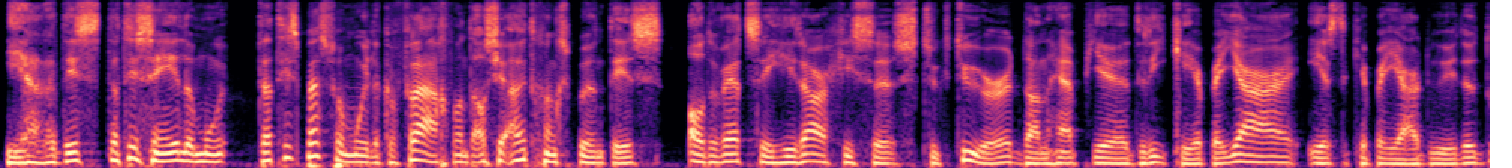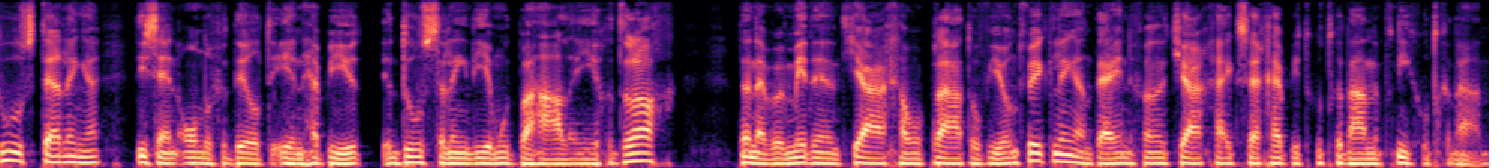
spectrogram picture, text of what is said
Ja, dat is, dat is een hele dat is best wel een moeilijke vraag. Want als je uitgangspunt is ouderwetse hiërarchische structuur, dan heb je drie keer per jaar. Eerste keer per jaar doe je de doelstellingen. Die zijn onderverdeeld in heb je doelstellingen die je moet behalen in je gedrag. Dan hebben we midden in het jaar gaan we praten over je ontwikkeling. Aan het einde van het jaar ga ik zeggen heb je het goed gedaan of niet goed gedaan.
